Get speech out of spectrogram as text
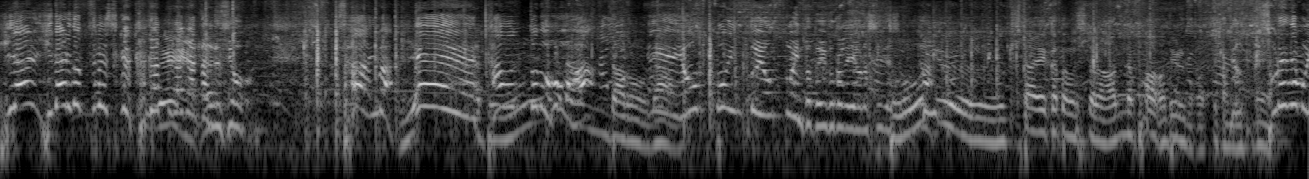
左左の爪しかかかってなかったんですよ、さあ今、えー、カウントの方は？えー、4ポイント4ポイントということでよろしいでしょどううかいう鍛え方をしたらあんなパワーが出るのかって感じですね。それでも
